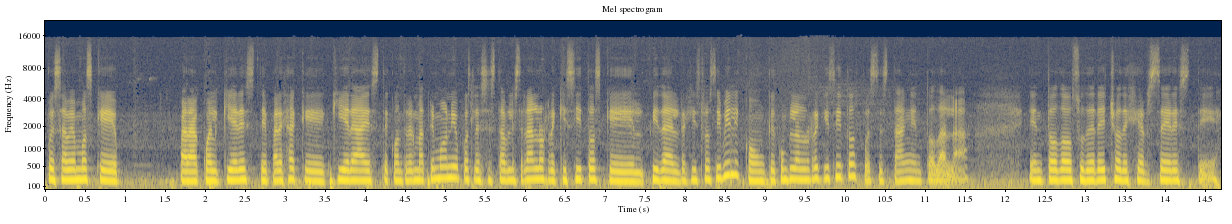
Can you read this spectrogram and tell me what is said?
Pues sabemos que para cualquier este pareja que quiera este contraer matrimonio, pues les establecerán los requisitos que pida el registro civil y con que cumplan los requisitos, pues están en toda la en todo su derecho de ejercer este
